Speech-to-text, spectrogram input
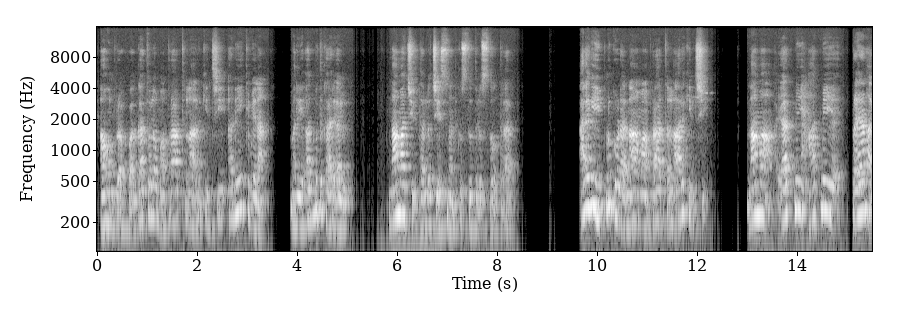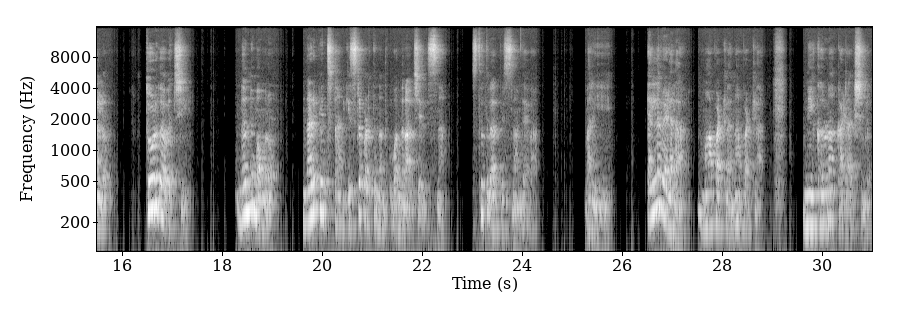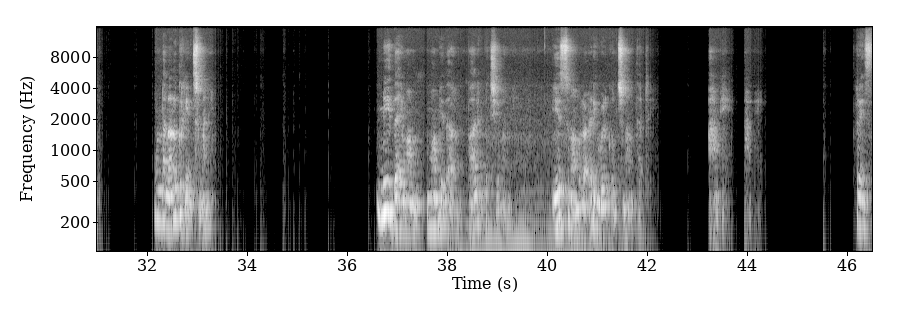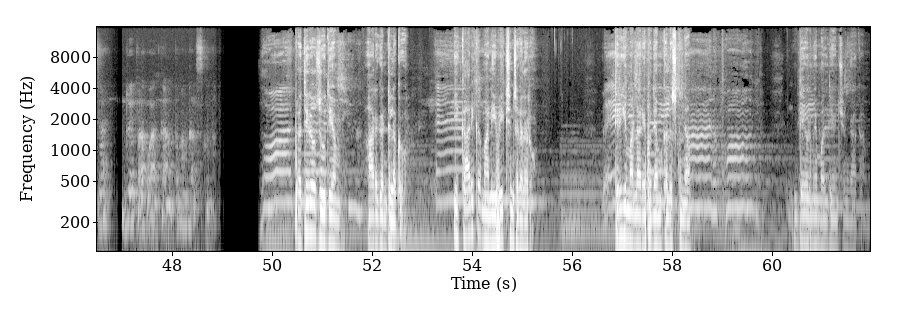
అవును ప్రభు గతంలో మా ప్రార్థనలు ఆలకించి అనేకమైన మరి అద్భుత కార్యాలు నా మా జీవితాల్లో చేసినందుకు స్థుతులు స్తోత్రాలు. అలాగే ఇప్పుడు కూడా నా మా ప్రార్థనలు ఆలకించి నా మా ఆత్మీయ ఆత్మీయ ప్రయాణాల్లో తోడుగా వచ్చి నన్ను మమ్మను నడిపించడానికి ఇష్టపడుతున్నందుకు వందనాలు చెల్లిస్తున్నాను స్థుతులు అర్పిస్తున్నాం దేవా. మరి ఎల్లవేళలా మా పట్ల నా పట్ల నీ కరుణా కటాక్షలు ఉండను అనుగ్రహించమని మీ దయ మా మా మీద పాలింపచేయమని ఏసునామలో అడిగి వేడుకొంచున్నాం తండ్రి. ఆమె ఆమె ప్రైస్లా రేపు వాగ్దానంతో మనం కలుసుకుందాం. ప్రతిరోజు ఉదయం ఆరు గంటలకు ఈ కార్యక్రమాన్ని వీక్షించగలరు. తిరిగి మళ్ళా రేపు ఉదయం కలుసుకుందాం. దేవుడు మిమ్మల్ని దీవించును గాక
